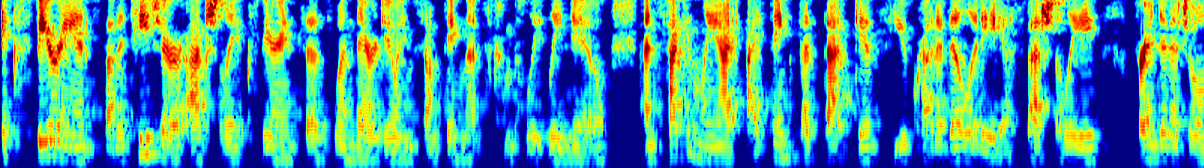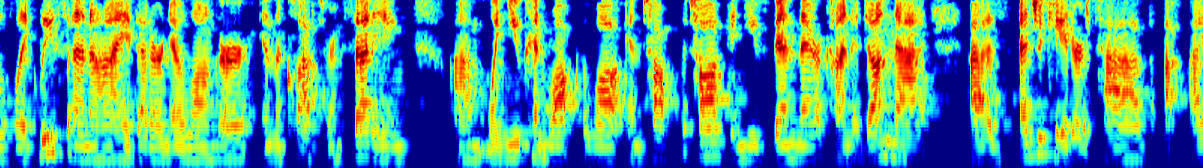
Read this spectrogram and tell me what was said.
experience that a teacher actually experiences when they're doing something that's completely new. And secondly, I, I, think that that gives you credibility, especially for individuals like Lisa and I that are no longer in the classroom setting. Um, when you can walk the walk and talk the talk, and you've been there, kind of done that as educators have, I, I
